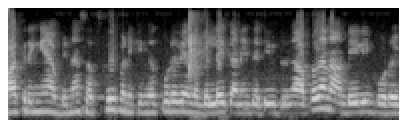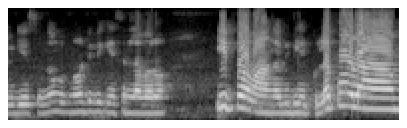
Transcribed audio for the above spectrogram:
பாக்குறீங்க அப்படின்னா சப்ஸ்கிரைப் பண்ணிக்கோங்க. கூடவே அந்த பெல் ஐக்கானையும் தட்டி விட்டுருங்க. அப்பதான் நான் டெய்லியும் போடுற வீடியோஸ் வந்து உங்களுக்கு நோட்டிபிகேஷன்ல வரும். இப்போ வாங்க வீடியோக்குள்ள போலாம்.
